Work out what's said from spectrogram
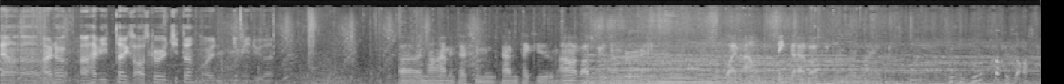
down. Uh, I know. Uh, have you texted Oscar or Cheetah, or need me to do that? Uh, no, I haven't texted me. I haven't texted you. I don't have Oscar's number, and like I don't think I have Oscar's number. Like, Who, who the fuck is Oscar?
